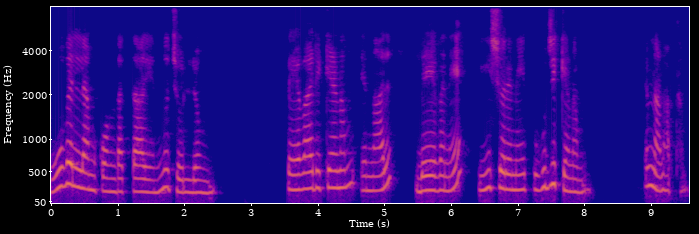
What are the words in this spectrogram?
പൂവെല്ലാം കൊണ്ടെത്ത എന്നു ചൊല്ലും. തേവാരിക്കണം എന്നാൽ ദേവനെ ഈശ്വരനെ പൂജിക്കണം എന്നാണ് അർത്ഥം.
